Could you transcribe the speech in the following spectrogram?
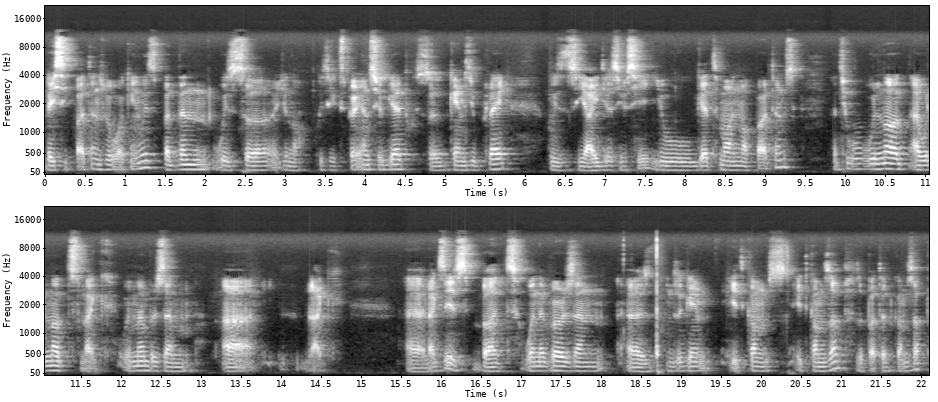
basic patterns we're working with. But then with uh, you know with the experience you get, with the games you play, with the ideas you see, you get more and more patterns that you will not. I will not like remember them uh, like uh, like this. But whenever then uh, in the game it comes it comes up, the pattern comes up,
